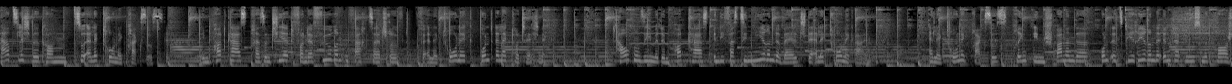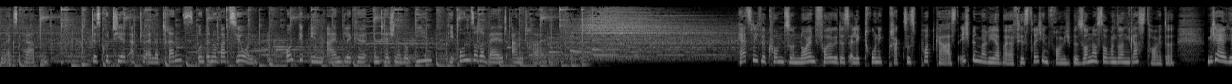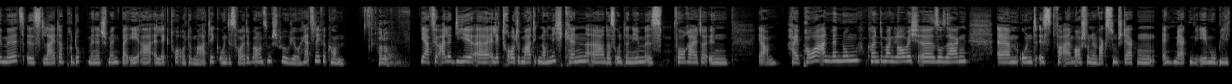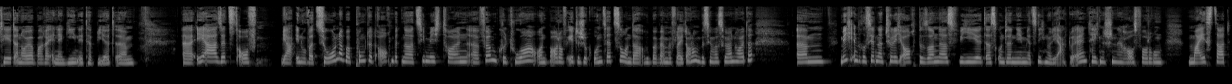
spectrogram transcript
Herzlich willkommen zu Elektronikpraxis, dem Podcast präsentiert von der führenden Fachzeitschrift für Elektronik und Elektrotechnik. Tauchen Sie mit dem Podcast in die faszinierende Welt der Elektronik ein. Elektronikpraxis bringt Ihnen spannende und inspirierende Interviews mit Branchenexperten, diskutiert aktuelle Trends und Innovationen und gibt Ihnen Einblicke in Technologien, die unsere Welt antreiben. Herzlich willkommen zur neuen Folge des Elektronikpraxis Podcast. Ich bin Maria Bayer-Fistrich und freue mich besonders auf unseren Gast heute. Michael Himmels ist Leiter Produktmanagement bei EA Elektroautomatik und ist heute bei uns im Studio. Herzlich willkommen. Hallo. Ja, für alle, die äh, Elektroautomatik noch nicht kennen, äh, das Unternehmen ist Vorreiter in ja, High-Power-Anwendungen, könnte man, glaube ich, äh, so sagen, ähm, und ist vor allem auch schon in wachstumsstärken Endmärkten wie E-Mobilität, erneuerbare Energien etabliert. Ähm, äh, EA setzt auf ja, Innovation, aber punktet auch mit einer ziemlich tollen äh, Firmenkultur und baut auf ethische Grundsätze und darüber werden wir vielleicht auch noch ein bisschen was hören heute. Ähm, mich interessiert natürlich auch besonders, wie das Unternehmen jetzt nicht nur die aktuellen technischen Herausforderungen meistert,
